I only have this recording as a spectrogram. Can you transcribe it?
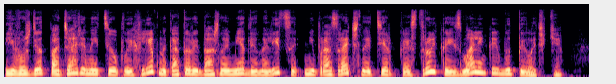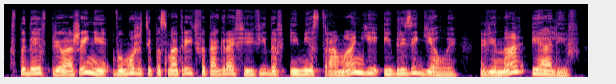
Его ждет поджаренный теплый хлеб, на который должна медленно литься непрозрачная терпкая струйка из маленькой бутылочки. В PDF-приложении вы можете посмотреть фотографии видов и мест Романьи и Брезигеллы, вина и олив –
